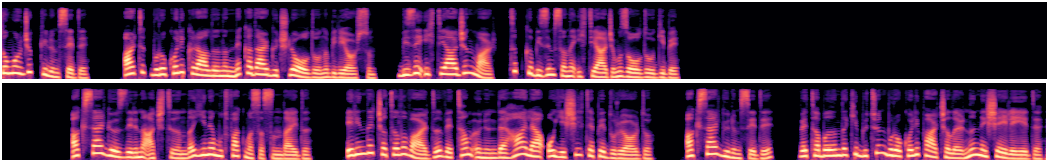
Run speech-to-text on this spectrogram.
Tomurcuk gülümsedi. Artık brokoli krallığının ne kadar güçlü olduğunu biliyorsun. Bize ihtiyacın var, tıpkı bizim sana ihtiyacımız olduğu gibi. Aksel gözlerini açtığında yine mutfak masasındaydı. Elinde çatalı vardı ve tam önünde hala o yeşil tepe duruyordu. Aksel gülümsedi ve tabağındaki bütün brokoli parçalarını neşeyle yedi.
